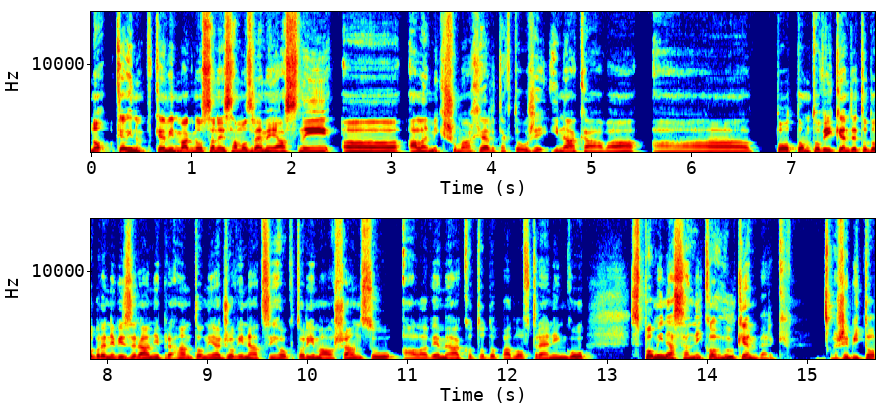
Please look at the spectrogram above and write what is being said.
No, Kevin, Kevin Magnussen je samozrejme jasný, uh, ale Mick Schumacher, tak to už je iná káva a po tomto víkende to dobre nevyzerá ani pre Antonia Giovinaciho, ktorý mal šancu, ale vieme, ako to dopadlo v tréningu. Spomína sa Nico Hülkenberg, že by to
